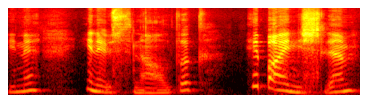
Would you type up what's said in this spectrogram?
yine. Yine üstüne aldık. Hep aynı işlem.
